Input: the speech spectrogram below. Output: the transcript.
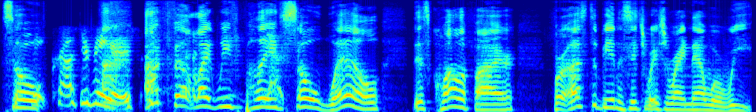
So cross your fingers. I, I felt like we've played so well this qualifier for us to be in a situation right now where we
